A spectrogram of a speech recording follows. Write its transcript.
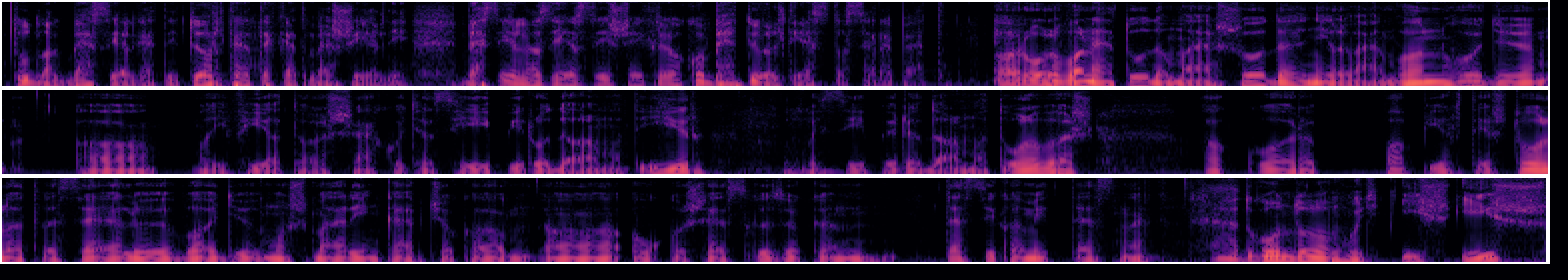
tudnak beszélgetni, történeteket mesélni, beszélni az érzésekről, akkor betölti ezt a szerepet. Arról van-e tudomásod, nyilván van, hogy a mai fiatalság, hogyha szép irodalmat ír, vagy szép irodalmat olvas, akkor papírt és tollat vesz elő, vagy most már inkább csak a, a okos eszközökön teszik, amit tesznek? Hát gondolom, hogy is-is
